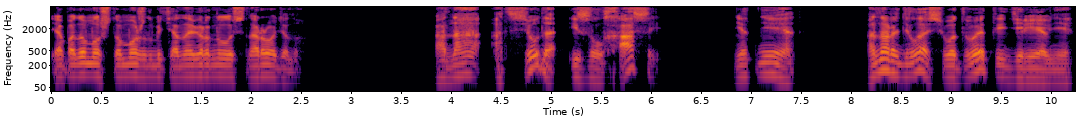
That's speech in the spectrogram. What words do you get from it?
Я подумал, что, может быть, она вернулась на родину. Она отсюда, из Лхасы? Нет-нет, она родилась вот в этой деревне.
